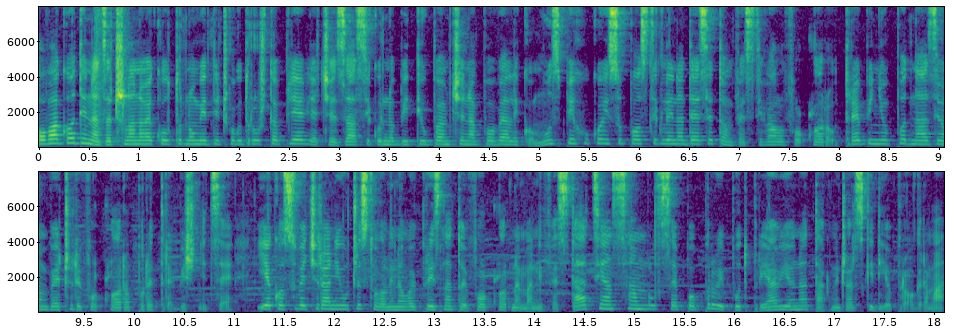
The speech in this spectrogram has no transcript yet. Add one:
Ova godina za članove Kulturno-umjetničkog društva Pljevlja će zasigurno biti upamćena po velikom uspjehu koji su postigli na desetom festivalu folklora u Trebinju pod nazivom Večeri folklora pored Trebišnjice. Iako su već ranije učestvovali na ovoj priznatoj folklornoj manifestaciji, ansambl se po prvi put prijavio na takmičarski dio programa.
